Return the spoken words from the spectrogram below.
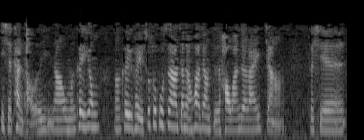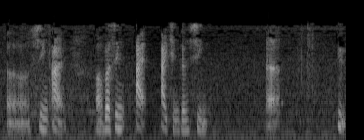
一些探讨而已。那我们可以用嗯可以可以说说故事啊，讲讲话这样子好玩的来讲这些呃性爱呃不是性爱爱情跟性呃欲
